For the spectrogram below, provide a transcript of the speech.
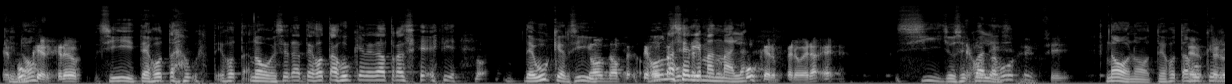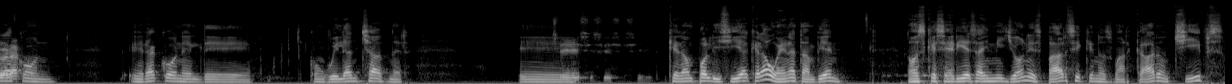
que Booker, creo. Sí, TJ, TJ, no, ese era TJ Hooker, era otra serie. De Booker, sí. No, no, TJ una serie más mala. Booker, pero era. Eh, sí, yo sé cuál es. sí. No, no, TJ Hooker era, con, era con el de con William Shatner. Eh, sí, sí, sí, sí, Que era un policía, que era buena también. No, es que series hay millones, parce, que nos marcaron. Chips,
